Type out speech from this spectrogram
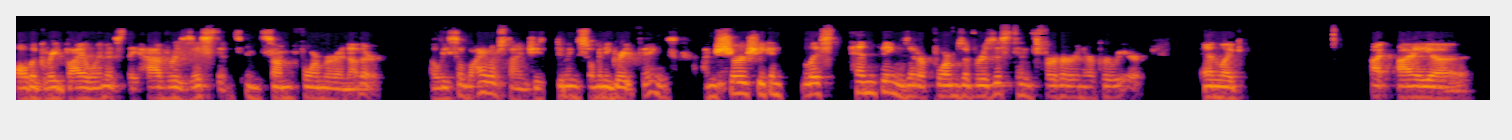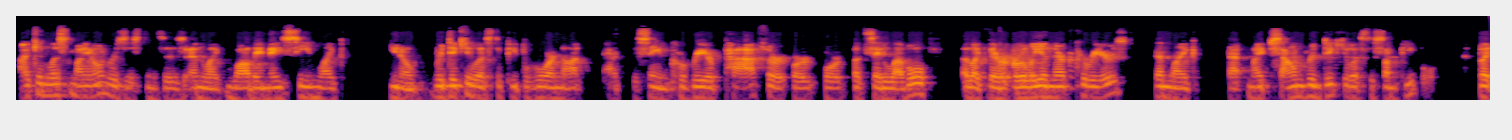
All the great violinists, they have resistance in some form or another. Alisa Weilerstein, she's doing so many great things. I'm sure she can list 10 things that are forms of resistance for her in her career. And like, I, I, uh, I can list my own resistances. And like, while they may seem like you know ridiculous to people who are not at the same career path or or, or let's say level uh, like they're early in their careers then like that might sound ridiculous to some people. But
